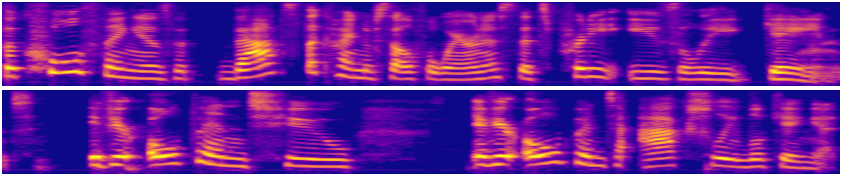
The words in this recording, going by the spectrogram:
The cool thing is that that's the kind of self awareness that's pretty easily gained. If you're open to, if you're open to actually looking at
